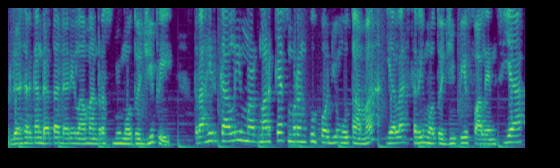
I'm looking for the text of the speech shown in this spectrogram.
Berdasarkan data dari laman resmi MotoGP, terakhir kali Mark Marquez merengkuh podium utama ialah seri MotoGP Valencia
